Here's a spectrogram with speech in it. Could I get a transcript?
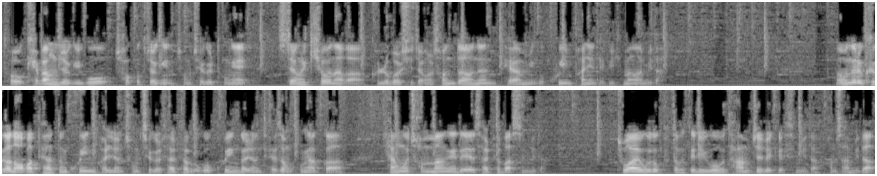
더욱 개방적이고 적극적인 정책을 통해 시장을 키워나가 글로벌 시장을 선도하는 대한민국 코인판이 되길 희망합니다. 오늘은 그간 억압해왔던 코인 관련 정책을 살펴보고 코인 관련 대선 공약과 향후 전망에 대해 살펴봤습니다. 좋아요, 구독 부탁드리고 다음 주에 뵙겠습니다. 감사합니다.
